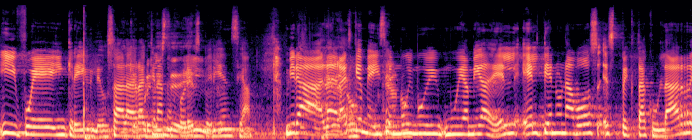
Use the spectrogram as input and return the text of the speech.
Y fue increíble, o sea, la verdad que la mejor experiencia. Mira, la verdad es que me hice muy, muy, muy amiga de él. Él tiene una voz espectacular,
